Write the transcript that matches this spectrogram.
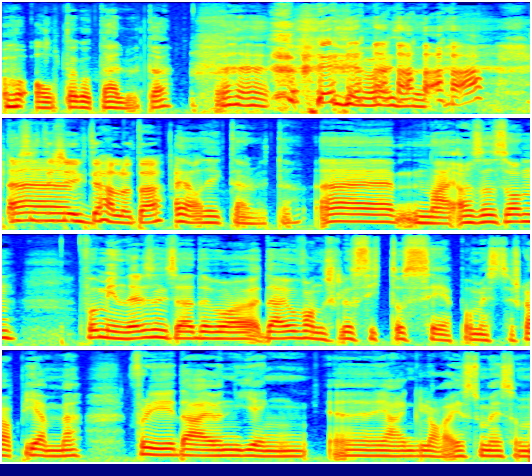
Og alt har gått til helvete. Det var liksom. Du syns det ikke gikk til helvete? Ja, det gikk til helvete. Eh, nei, altså sånn For min del syns jeg det var Det er jo vanskelig å sitte og se på mesterskap hjemme. Fordi det er jo en gjeng eh, jeg er glad i, som, jeg, som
